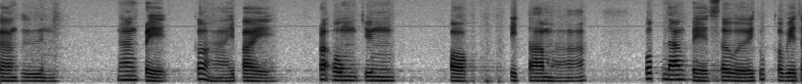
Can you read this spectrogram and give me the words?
กลางคืน นางเปรตก็หายไป พระองค์จึงออกติดตามหา พบนางเปรตเสวยทุกขเวท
